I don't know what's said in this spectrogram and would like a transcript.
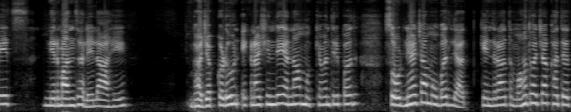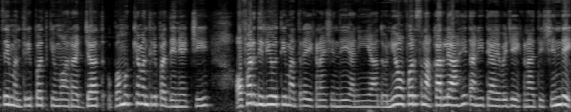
पेच निर्माण झालेला आहे. भाजपकडून एकनाथ शिंदे यांना मुख्यमंत्रीपद सोडण्याच्या मोबदल्यात केंद्रात महत्त्वाच्या खात्याचे मंत्रीपद किंवा राज्यात उपमुख्यमंत्रीपद देण्याची ऑफर दिली होती मात्र एकनाथ शिंदे यांनी या दोन्ही ऑफर्स नाकारल्या आहेत आणि त्याऐवजी एकनाथ शिंदे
